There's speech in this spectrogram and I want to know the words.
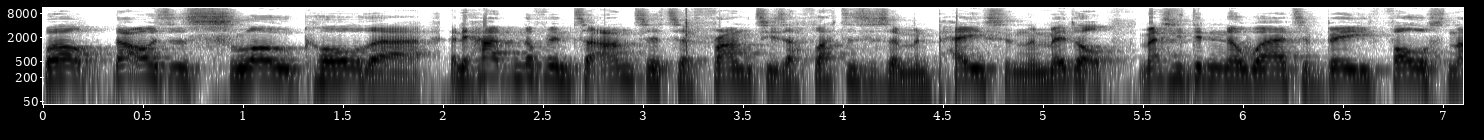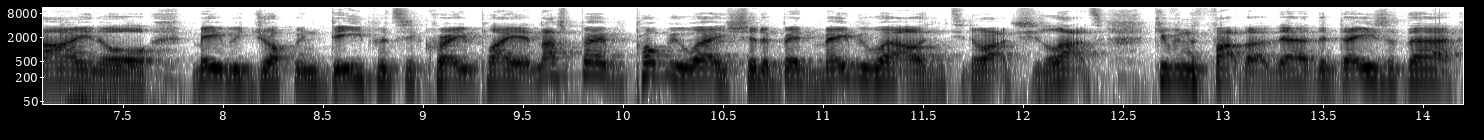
Well, that was a slow call there, and it had nothing to answer to France's athleticism and pace in the middle. Messi didn't know where to be, false nine, or maybe dropping deeper to create play, and that's probably where he should have been. Maybe where Argentina actually lacked, given the fact that they're the days of their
